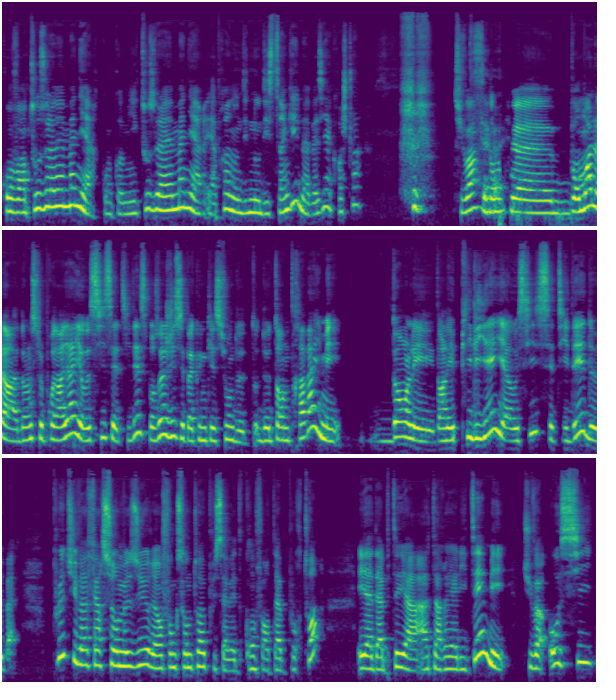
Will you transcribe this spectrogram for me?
qu'on vend tous de la même manière, qu'on communique tous de la même manière, et après on nous dit de nous distinguer, bah vas-y accroche-toi. tu vois donc euh, pour moi là, dans le soloprenariat il y a aussi cette idée. C'est pour ça que je dis c'est pas qu'une question de, temps de travail mais dans les dans les piliers il y a aussi cette idée de bah, plus tu vas faire sur mesure et en fonction de toi, plus ça va être confortable pour toi et adapté à, ta réalité, mais tu vas aussi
